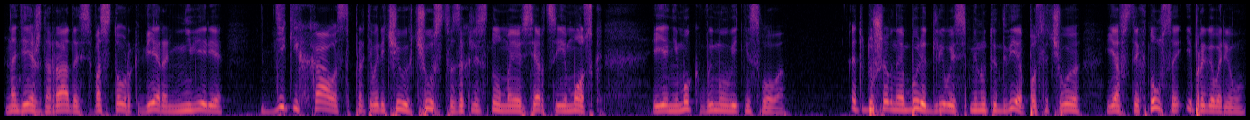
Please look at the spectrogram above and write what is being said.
надежда, радость, восторг, вера, неверие. Дикий хаос противоречивых чувств захлестнул мое сердце и мозг, и я не мог вымолвить ни слова. Эта душевная буря длилась минуты две, после чего я встряхнулся и проговорил.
